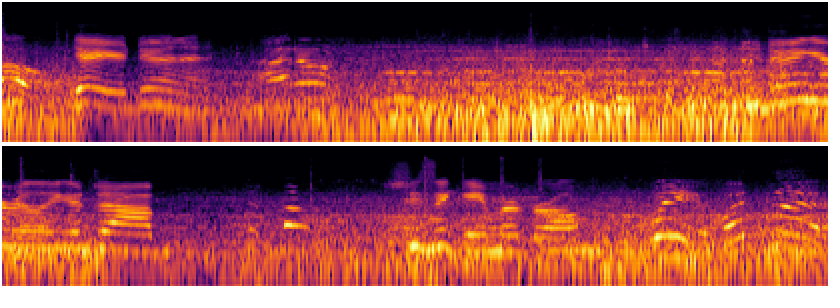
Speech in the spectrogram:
Oh, Yeah, you're doing it. I don't. You're doing a really good job. She's a gamer girl. Wait, what the?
